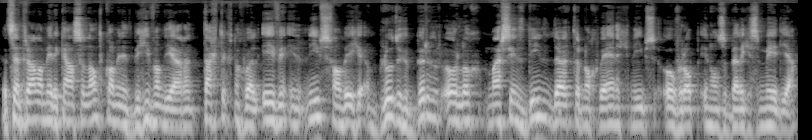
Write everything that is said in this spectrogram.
Het Centraal-Amerikaanse land kwam in het begin van de jaren 80 nog wel even in het nieuws vanwege een bloedige burgeroorlog, maar sindsdien duikt er nog weinig nieuws over op in onze Belgische media.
